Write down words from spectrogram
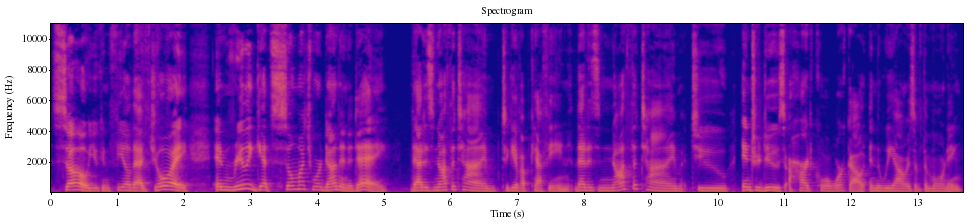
so you can feel that joy and really get so much more done in a day, that is not the time to give up caffeine. That is not the time to introduce a hardcore workout in the wee hours of the morning.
